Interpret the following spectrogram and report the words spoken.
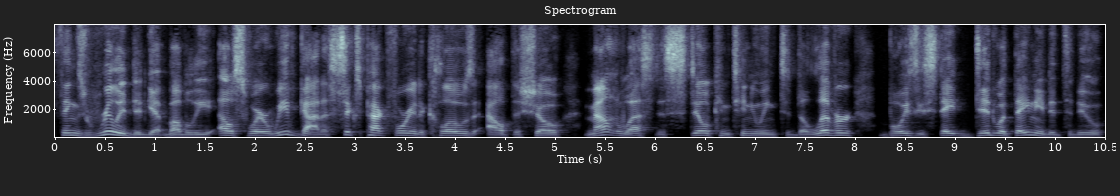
Things really did get bubbly elsewhere. We've got a six pack for you to close out the show. Mountain West is still continuing to deliver. Boise State did what they needed to do,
